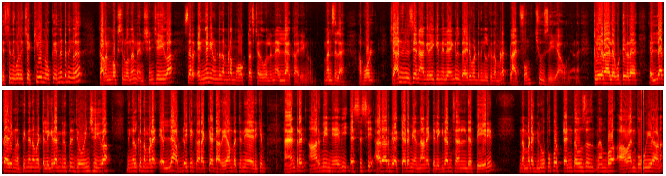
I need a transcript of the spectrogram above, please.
ജസ്റ്റ് നിങ്ങളൊന്ന് ചെക്ക് ചെയ്ത് നോക്കുക എന്നിട്ട് നിങ്ങൾ കമന്റ് ബോക്സിൽ വന്ന് മെൻഷൻ ചെയ്യുക. സർ എങ്ങനെയുണ്ട് നമ്മുടെ മോക്ക് ടെസ്റ്റ് അതുപോലെ തന്നെ എല്ലാ കാര്യങ്ങളും. മനസ്സിലായി? അപ്പോൾ ചാനൽ മിസ് ചെയ്യാൻ ആഗ്രഹിക്കുന്നില്ല എങ്കിൽ ധൈര്യമായിട്ട് നിങ്ങൾക്ക് നമ്മുടെ പ്ലാറ്റ്ഫോം ചൂസ് ചെയ്യാവുന്നതാണ്. ക്ലിയർ ആയാലോ കുട്ടികളെ? എല്ലാ കാര്യങ്ങളും. പിന്നെ നമ്മുടെ ടെലിഗ്രാം ഗ്രൂപ്പിൽ ജോയിൻ ചെയ്യുക. നിങ്ങൾക്ക് നമ്മുടെ എല്ലാ അപ്ഡേറ്റും കറക്റ്റായിട്ട് അറിയാൻ പറ്റുന്നതായിരിക്കും. ആൻഡ്രൺ army navy S S C R R B academy എന്നാണ് ടെലിഗ്രാം ചാനലിന്റെ പേര്. നമ്മുടെ ഗ്രൂപ്പ് ഇപ്പോൾ ടെൻ തൗസൻഡ് മെമ്പർ ആവാൻ പോവുകയാണ്.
